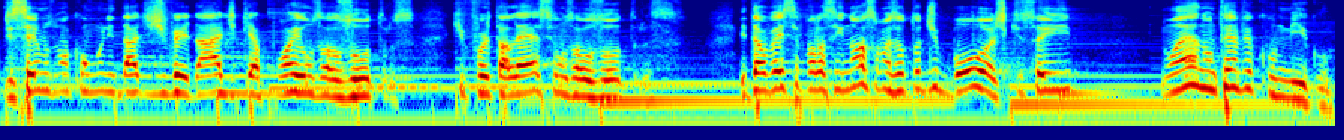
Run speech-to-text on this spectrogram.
de sermos uma comunidade de verdade que apoia uns aos outros, que fortalece uns aos outros. E talvez você fale assim: "Nossa, mas eu tô de boa, acho que isso aí não é, não tem a ver comigo".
